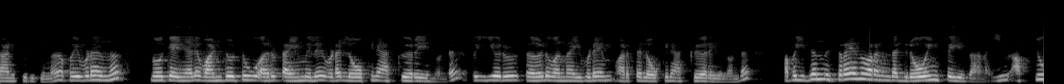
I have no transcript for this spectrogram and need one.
കാണിച്ചിരിക്കുന്നത്. അപ്പൊ ഇവിടെ നിന്ന് നോക്കി കഴിഞ്ഞാൽ വൺ ടു ടു ആ ഒരു ടൈമിൽ ഇവിടെ ലോക്കിനെ അക്വയർ ചെയ്യുന്നുണ്ട്. അപ്പൊ ഈ ഒരു തേർഡ് വന്ന ഇവിടെയും അടുത്ത ലോക്കിനെ അക്വയർ ചെയ്യുന്നുണ്ട്. അപ്പൊ ഇതെന്ന് ഇത്രയെന്ന് പറയുന്നത് ഗ്രോയിങ് ഫേസ് ആണ്. ഈ അപ് ടു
